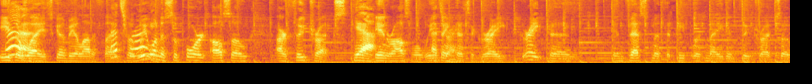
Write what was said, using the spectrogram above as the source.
Either Yeah. way, it's going to be a lot of fun. That's so we want to support also our food trucks Yeah. in Roswell. We That's think right. that's a great, great uh, investment that people have made in food trucks. So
